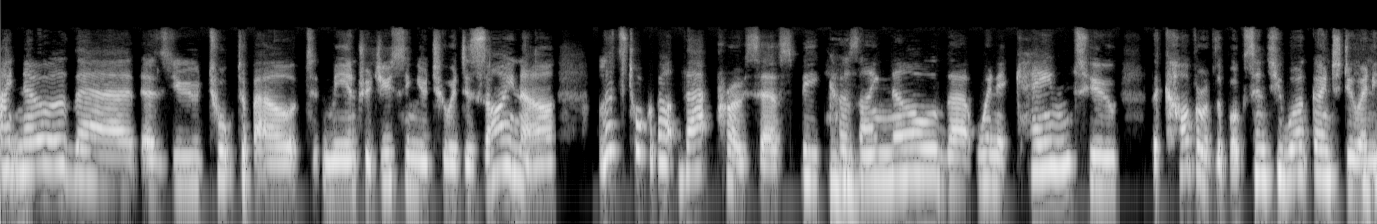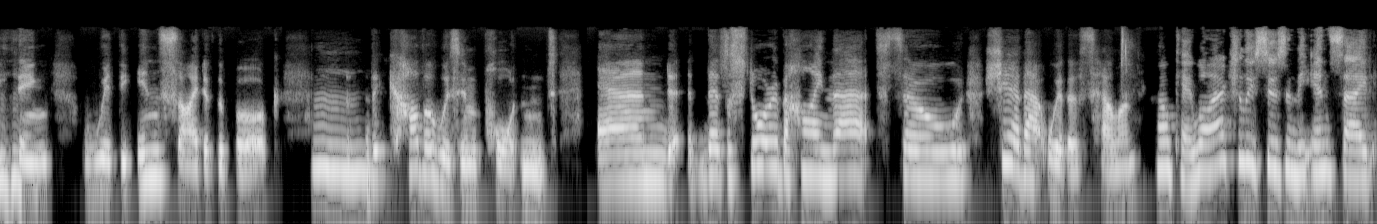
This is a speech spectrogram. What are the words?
I know that as you talked about me introducing you to a designer, let's talk about that process because Mm-hmm. I know that when it came to the cover of the book, since you weren't going to do anything with the inside of the book, Hmm. the cover was important. And there's a story behind that. So share that with us, Helen. Okay. Well, actually, Susan, the inside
